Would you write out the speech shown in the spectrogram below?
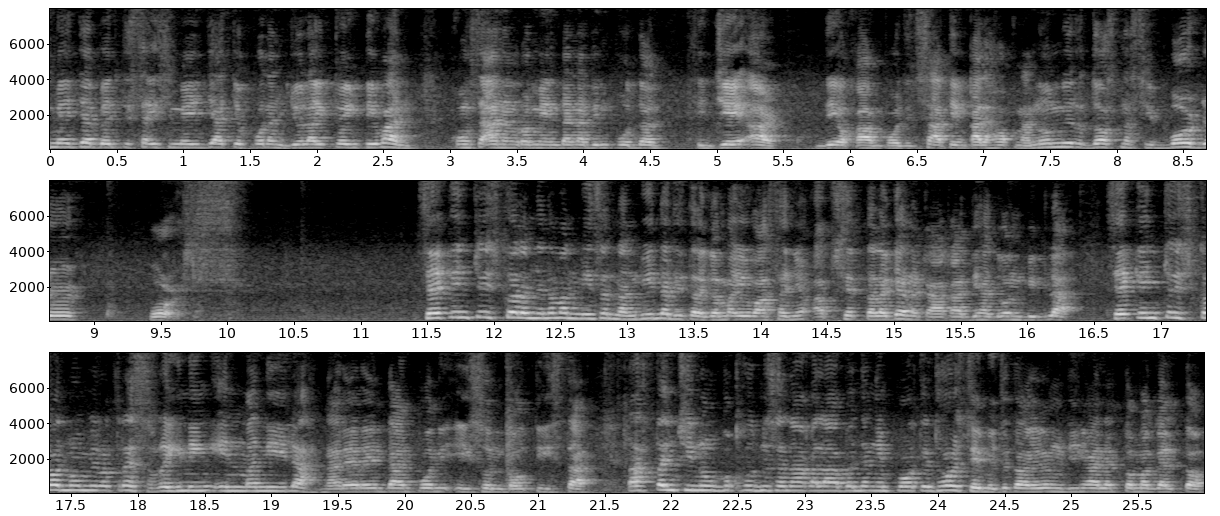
media, 26 media, at yung po ng July 21, kung saan ang romenda na din po doon si JR De Ocampo dito sa ating kalahok na numero 2 na si Border Force. Second choice ko, alam niyo naman, minsan non-winner, di talaga maiwasan yung upset talaga, nakakadihadwan bigla. Second choice ko, numero 3, Raining in Manila. Narerendahan po ni Ison Bautista. Last time, sinubok ko dun sa nakalaban niyang imported horse. Eh, medyo talagang hindi nga lang tumagal to.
